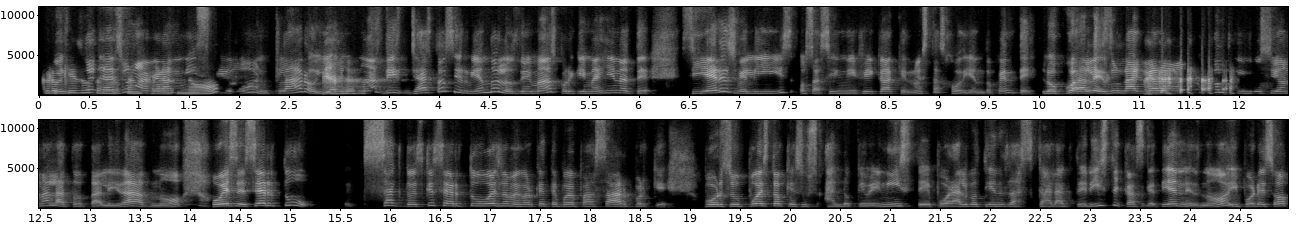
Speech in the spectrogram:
creo pues que eso es una gran misión, claro, y además ya estás sirviendo a los demás, porque imagínate, si eres feliz, o sea, significa que no estás jodiendo gente, lo cual es una gran contribución a la totalidad, ¿no? O ese ser tú, Exacto, es que ser tú es lo mejor que te puede pasar porque por supuesto que eso es a lo que veniste, por algo tienes las características que tienes, ¿no? Y por eso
